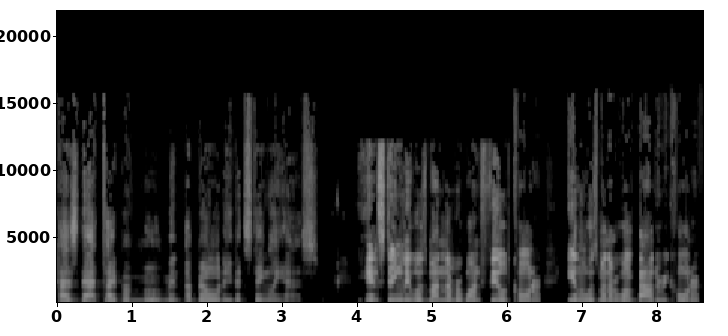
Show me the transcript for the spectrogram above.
has that type of movement ability that Stingley has. And Stingley was my number one field corner. Elam was my number one boundary corner.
